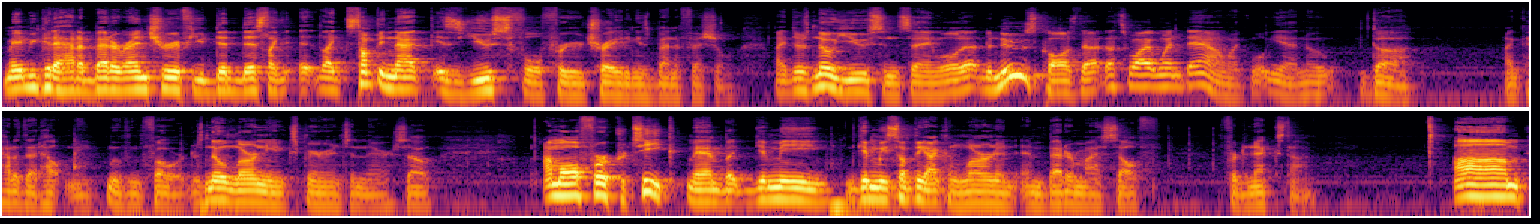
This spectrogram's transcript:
maybe you could have had a better entry if you did this, like like something that is useful for your trading is beneficial. Like there's no use in saying, well, that, the news caused that, that's why it went down. Like, well, yeah, no, duh. Like, how does that help me moving forward? There's no learning experience in there. So I'm all for critique, man, but give me give me something I can learn and, and better myself for the next time. Um,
